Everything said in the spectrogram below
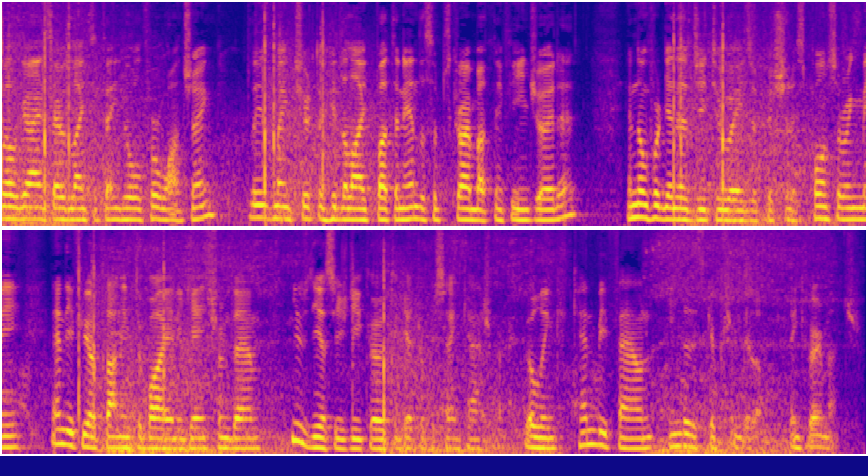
Well guys, I would like to thank you all for watching. Please make sure to hit the like button and the subscribe button if you enjoyed it. And don't forget that G2A is officially sponsoring me, and if you are planning to buy any games from them, use the SHD code to get your percent cashback. The link can be found in the description below. Thank you very much.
